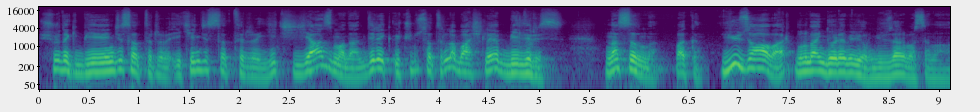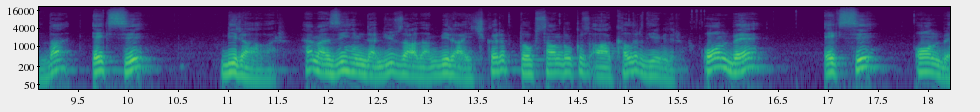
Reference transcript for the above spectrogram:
şuradaki birinci satırı ve ikinci satırı hiç yazmadan direkt üçüncü satırla başlayabiliriz. Nasıl mı? Bakın 100A var. Bunu ben görebiliyorum yüzler basamağında. Eksi 1A var. Hemen zihnimden 100A'dan 1A'yı çıkarıp 99A kalır diyebilirim. 10B eksi 10B.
